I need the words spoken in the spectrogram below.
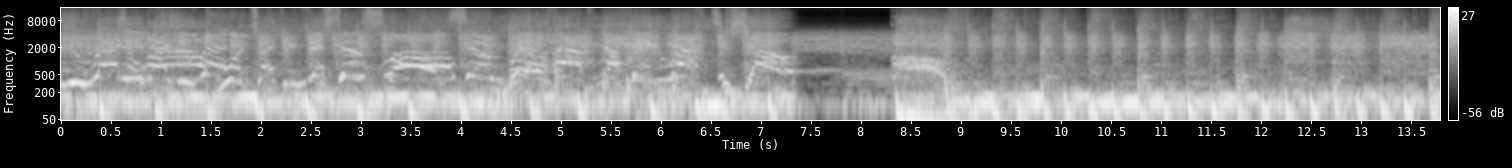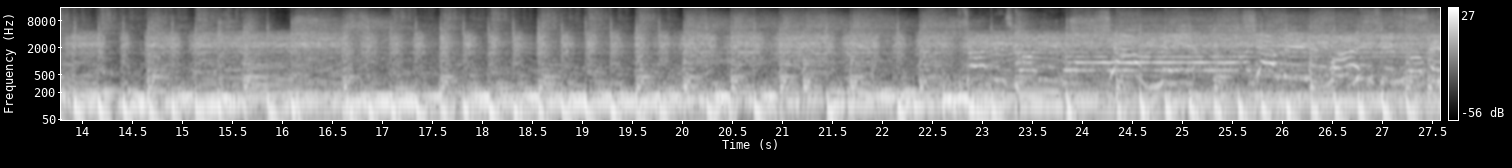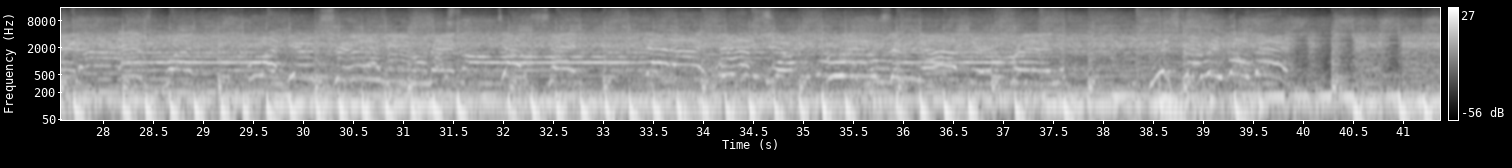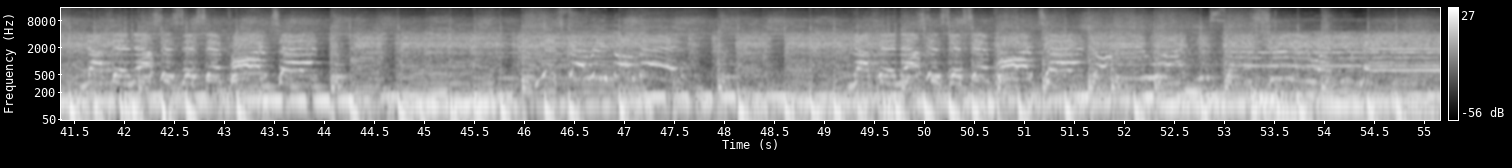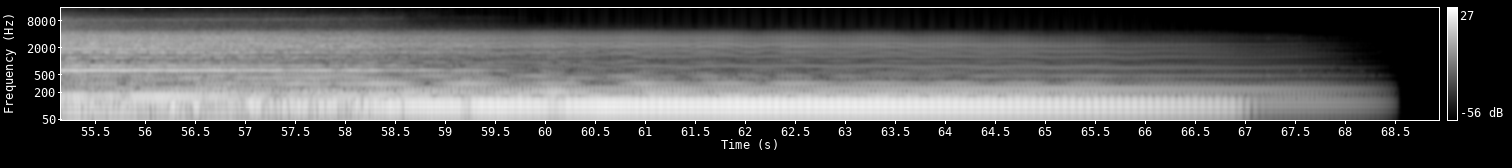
Are you ready? This very moment Nothing else is this important. This very moment. Nothing else is this important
